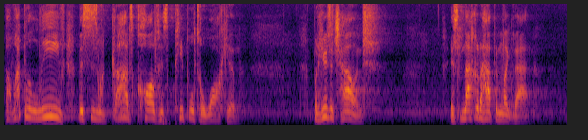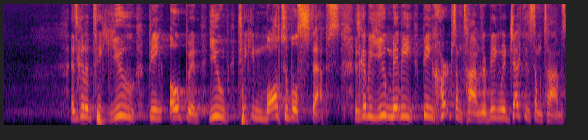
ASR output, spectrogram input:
But I believe this is what God's called his people to walk in. But here's a challenge it's not to happen like that. It's going to take you being open, you taking multiple steps. It's going to be you maybe being hurt sometimes or being rejected sometimes.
